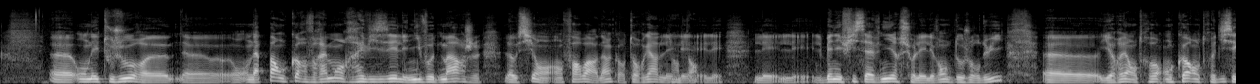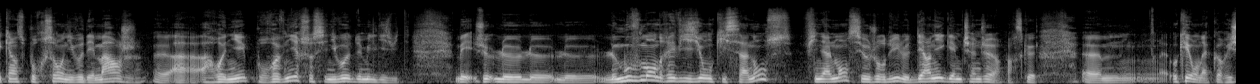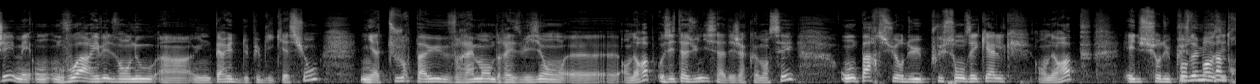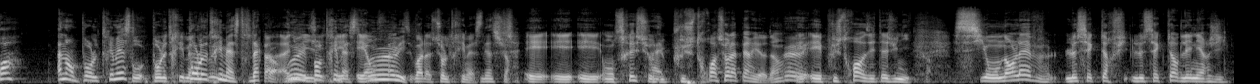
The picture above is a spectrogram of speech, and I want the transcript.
on est toujours, on n'a pas encore vraiment révisé les niveaux de marge, là aussi en, forward. Hein. quand on regarde les, les, bénéfices à venir sur les, ventes d'aujourd'hui, il y aurait entre, encore entre 10 et 15% au niveau des marges à, à, renier pour revenir sur ces niveaux de 2018. Mais je, le, le, le mouvement de révision qui s'annonce, finalement, c'est aujourd'hui le dernier game changer. Parce que, euh, OK, on a corrigé, mais on, voit arriver devant nous une période de publication. Il n'y a toujours pas eu vraiment de révision euh, en Europe. Aux États-Unis, ça a déjà commencé. On part sur du plus 11 et quelques en Europe et sur du plus Pour 2023 ah non, pour le trimestre? Pour, le trimestre. Pour le trimestre, d'accord. oui, pour le trimestre. Et, en fait, voilà, sur le trimestre. Bien sûr. Et, on serait sur du plus 3 sur la période, hein, et, plus 3 aux États-Unis. Si on enlève le secteur, le secteur de l'énergie,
